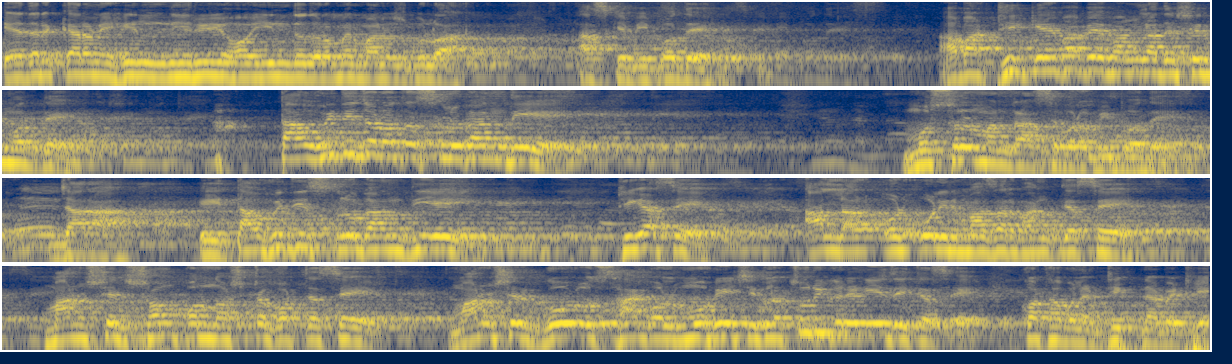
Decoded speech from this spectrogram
এদের কারণে নিরীহ হিন্দু ধর্মের মানুষগুলো আজকে বিপদে। আবার ঠিক এভাবে বাংলাদেশের মধ্যে তাওহিদি জনতা স্লোগান দিয়ে মুসলমানরা আছে বড় বিপদে। যারা এই তাওহিদি স্লোগান দিয়েই, ঠিক আছে, আল্লাহর অলির মাজার ভাঙতেছে, মানুষের সম্পদ নষ্ট করতেছে, মানুষের গরু, ছাগল, মহিষ এগুলো চুরি করে নিয়ে যেতেছে কথা বলেন ঠিক না বেঠে?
